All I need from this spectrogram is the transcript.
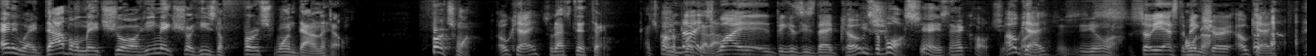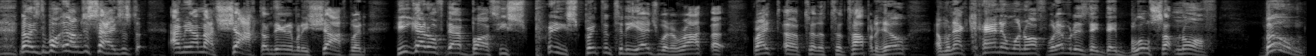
Anyway, Dabo made sure, he makes sure he's the first one down the hill. First one. Okay. So that's their thing. I just Oh, wanted to point nice. that out. Why? Because he's the head coach. He's the boss. Yeah, he's the head coach. He's Okay. the-. So he has to make Owner. sure. Okay. No, he's the boss. No, I'm just saying. Just, I mean, I'm not shocked. I don't think anybody's shocked, but he got off that bus. He, spr- he sprinted to the edge with a rock, uh, right uh, to, the, to the top of the hill. And when that cannon went off, whatever it is, they, they blow something off. Boom!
